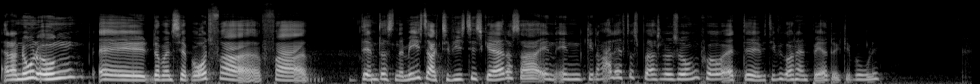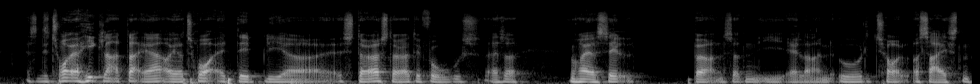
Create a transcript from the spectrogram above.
Er der nogen unge, øh, når man ser bort fra, fra dem, der sådan er mest aktivistiske, er der så en, en generel efterspørgsel hos unge på, at øh, de vil godt have en bæredygtig bolig? Altså det tror jeg helt klart, der er, og jeg tror, at det bliver større og større det fokus. Altså nu har jeg selv børn sådan i alderen 8, 12 og 16,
